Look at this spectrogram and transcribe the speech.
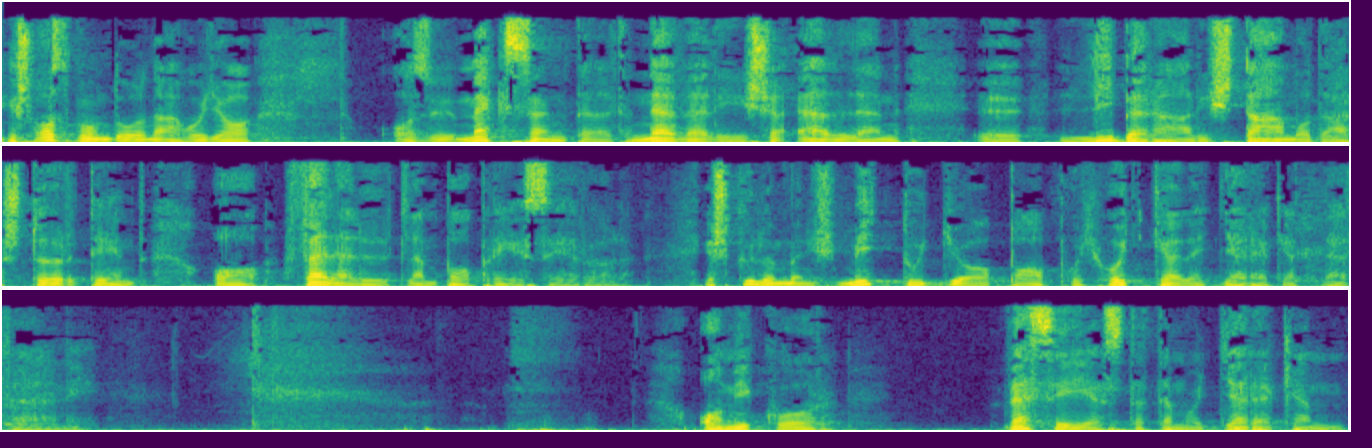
és azt gondolná, hogy a, az ő megszentelt nevelése ellen ö, liberális támadás történt a felelőtlen pap részéről. És különben is mit tudja a pap, hogy hogy kell egy gyereket nevelni. Amikor veszélyeztetem a gyerekem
